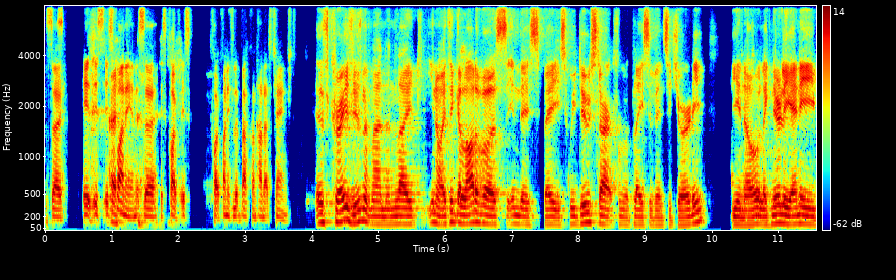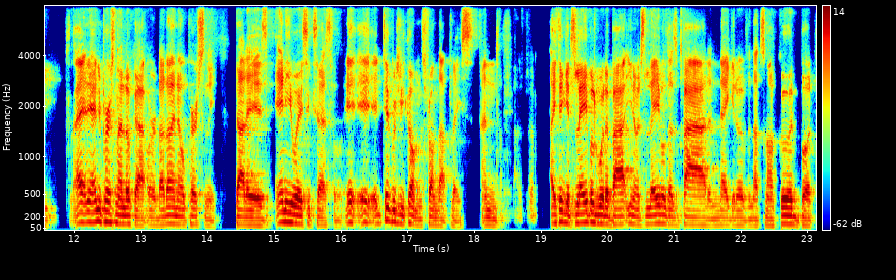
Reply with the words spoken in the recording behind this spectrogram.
So it, it's, it's funny and it's a it's quite it's quite funny to look back on how that's changed. It's crazy isn't it man? And like you know i think a lot of us in this space we do start from a place of insecurity you know? Like nearly any any person i look at or that i know personally that is anyway successful. It, it, it, typically comes from that place. And I think it's labeled with a bad, you know, it's labeled as bad and negative, and that's not good, but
